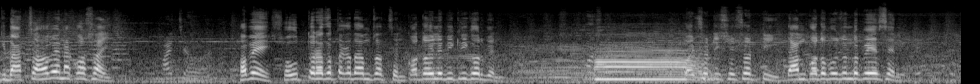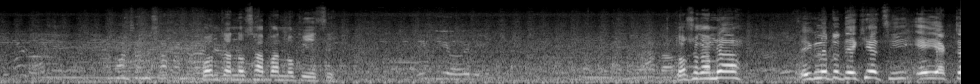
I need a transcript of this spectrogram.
কি বাচ্চা হবে না কষাই হবে। সত্তর হাজার টাকা দাম চাচ্ছেন। কত হইলে বিক্রি করবেন? পঁয়ষট্টি ছেষট্টি। দাম কত পর্যন্ত পেয়েছেন? পঞ্চান্ন ছাপান্ন। পেয়েছে। দর্শক আমরা এগুলো তো দেখিয়েছি। এই একটা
